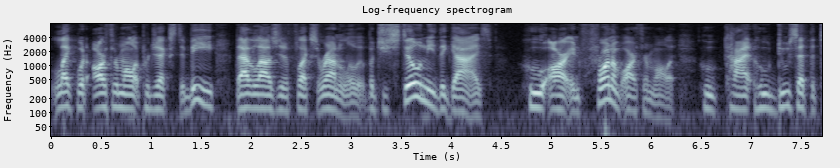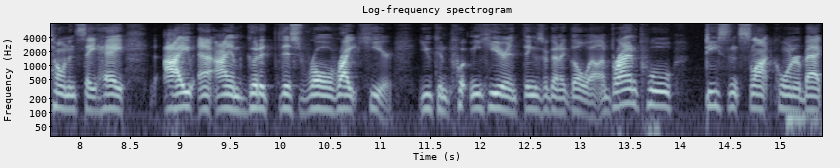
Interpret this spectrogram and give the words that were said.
like what Arthur Maulet projects to be, that allows you to flex around a little bit. But you still need the guys who are in front of Arthur Maulet, who kind who do set the tone and say, "Hey, I I am good at this role right here. You can put me here, and things are going to go well." And Brian Poole, decent slot cornerback,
